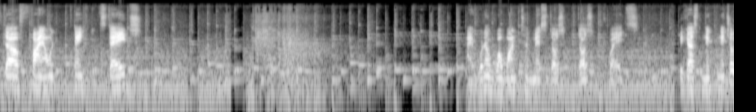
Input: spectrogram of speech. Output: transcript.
The uh, final tank stage. I wouldn't want to miss those those crates because nature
